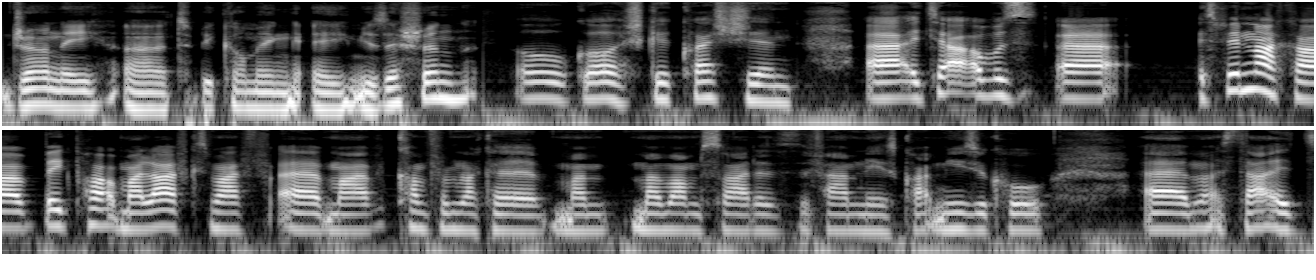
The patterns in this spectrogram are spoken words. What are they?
journey uh, to becoming a musician? Oh gosh, good question. Uh, I was. Uh, it's been like a big part of my life because my uh, my I've come from like a my my mum's side of the family is quite musical. Um, I started.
